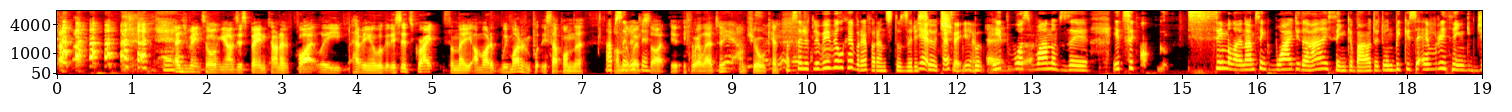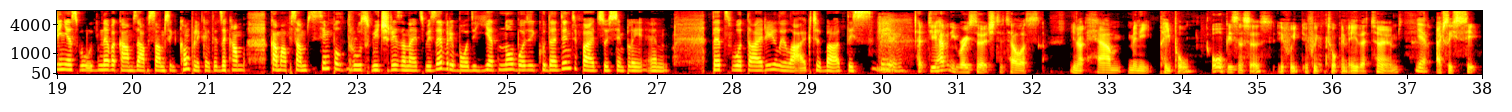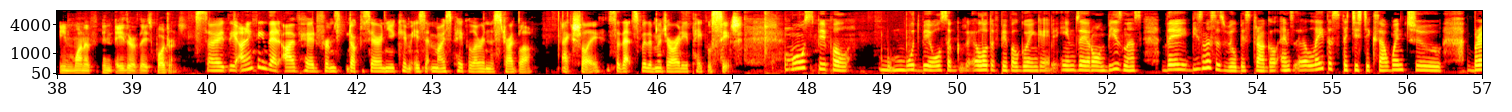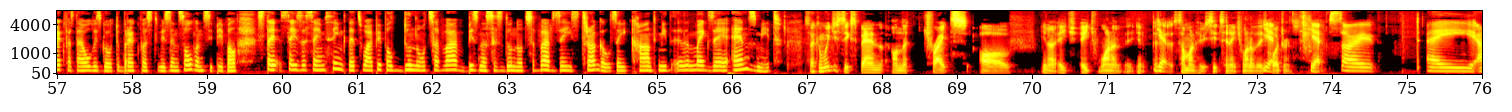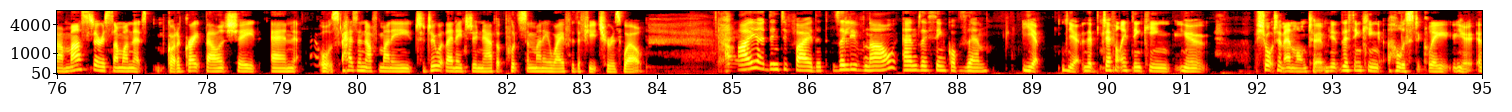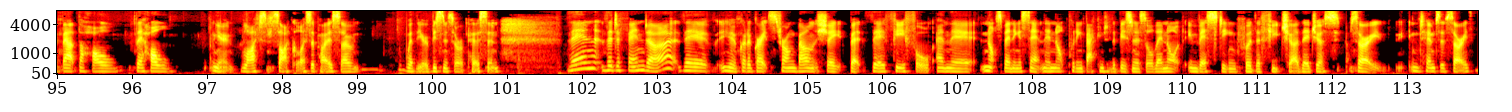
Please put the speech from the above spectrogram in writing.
As you've been talking, I've just been kind of quietly having a look at this. It's great for me. I might have, we might even put this up on the Absolutely. on the website if we're allowed to. Yeah, I I'm sure so, we can. yeah. Absolutely, we will have reference to the Yeah, research. perfect, yeah. But it And, was uh, one of the. It's a c- similar, and I'm thinking, why did I think about it? And because everything genius would never comes up something complicated. They come come up some simple truth which resonates with everybody, yet nobody could identify it so simply, and that's what I really liked about this theory. Do you have any research to tell us, you know, how many people or businesses, if we if we can talk in either terms, Yeah. actually sit in one of in either of these quadrants? So the only thing that I've heard from Dr. Sarah Newcomb is that most people are in the struggler, actually. So that's where the majority of people sit. most people would be also a lot of people going in their own business their businesses will be struggle. And uh, latest statistics i went to breakfast. I always go to breakfast with insolvency people. Sta say the same thing. That's why people do not survive. Businesses do not survive. They struggle. They can't meet uh, make their ends meet. So can we just expand on the traits of you know each each one of you know, Yeah. someone who sits in each one of these Yeah. quadrants? Yeah. So a uh, master is someone that's got a great balance sheet and also has enough money to do what they need to do now, but put some money away for the future as well. i identified it they live now and they think of then Yep. Yeah. They're definitely thinking, you know, short term and long term. They're thinking holistically, you know, about the whole, their whole, you know, life cycle, I suppose. So whether you're a business or a person. Then the defender, they've you know, got a great strong balance sheet, but they're fearful and they're not spending a cent. And they're not putting back into the business or they're not investing for the future. They're just sorry in terms of sorry.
